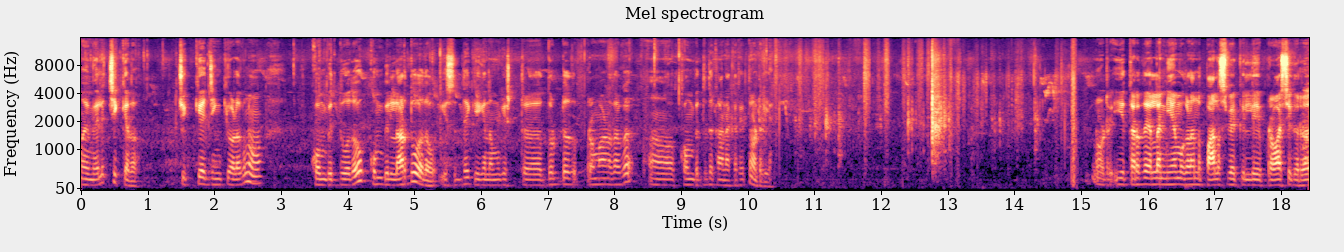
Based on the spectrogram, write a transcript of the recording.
ಮೈ ಮೇಲೆ ಚಿಕ್ಕದವು ಚಿಕ್ಕೆ, ಜಿಂಕಿ ಒಳಗೂ ಕೊಂಬಿದ್ದು ಅದಾವು ಕೊಂಬಿಲ್ಲಾರ್ದು ಅದಾವು. ಈ ಸದ್ಯಕ್ಕೆ ಈಗ ನಮ್ಗೆ ಇಷ್ಟು ದೊಡ್ಡ ಪ್ರಮಾಣದಾಗ ಕೊಂಬಿದ್ದದ ಕಾಣಕತ್ತೈತಿ ನೋಡ್ರಿ ಇಲ್ಲಿ. ನೋಡ್ರಿ, ಈ ಥರದ ಎಲ್ಲ ನಿಯಮಗಳನ್ನು ಪಾಲಿಸ್ಬೇಕು ಇಲ್ಲಿ ಪ್ರವಾಸಿಗರು.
